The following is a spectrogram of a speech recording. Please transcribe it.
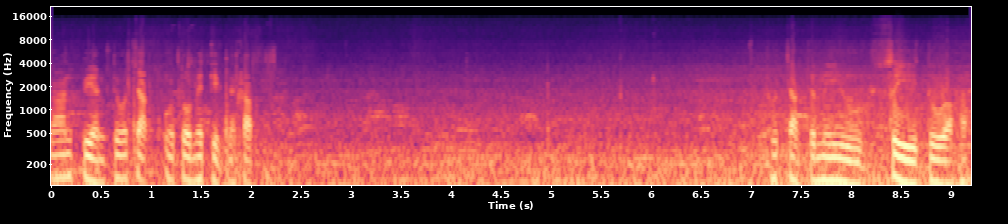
การเปลี่ยนตัวจักรออโตเมติกนะครับ ตัวจักรจะมีอยู่ 4 ตัวครับ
